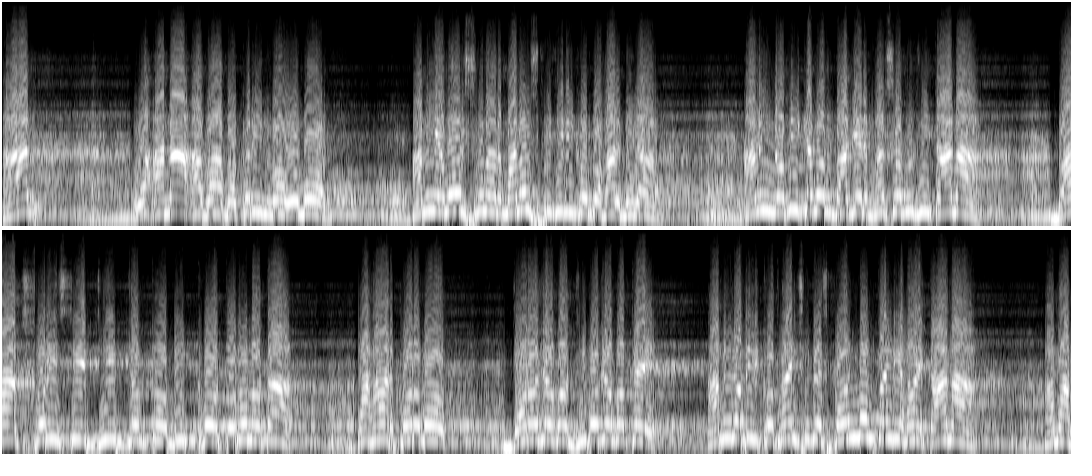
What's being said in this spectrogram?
আর ও আনা আবা বকরিন ও ওমর আমি এমন সোনার মানুষ পৃথিবীকে উপহার দিলাম। আমি নবী কেবল বাঘের ভাষা বুঝি তা না। বাঘ, সরীসৃপ জীব জন্তু বৃক্ষ, তরুণতা, পাহাড়, পর্বত, জড়জগৎ, জীবজগতে আমি নবীর কোথায় শুধু স্পন্দন তৈরি হয় তা না। আমার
